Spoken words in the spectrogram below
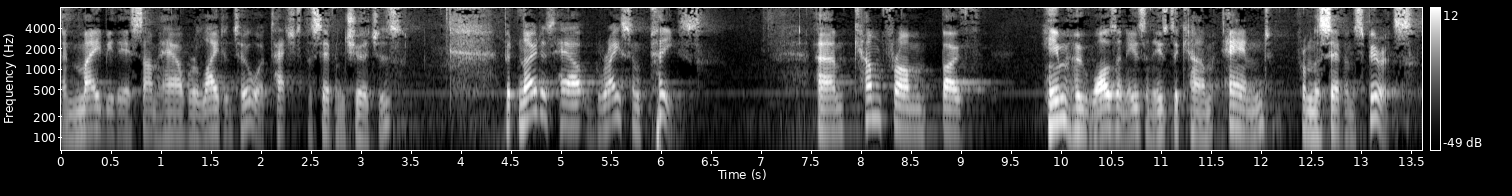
and maybe they're somehow related to or attached to the seven churches. But notice how grace and peace um, come from both Him who was and is and is to come, and from the seven spirits.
